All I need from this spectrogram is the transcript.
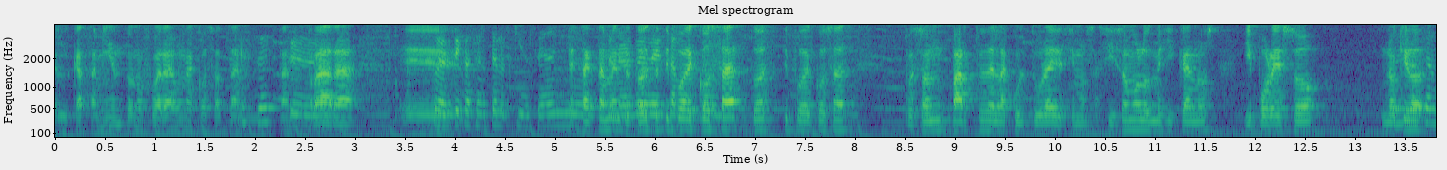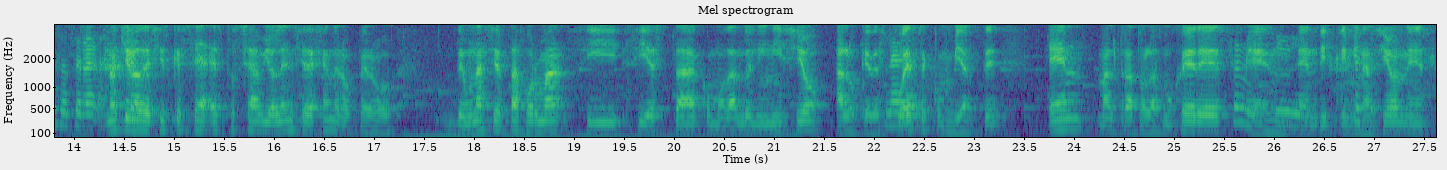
el casamiento no fuera una cosa tan, Exacto. tan rara. eh, Poderte casarte a los 15 años. Exactamente, todo este tipo de cosas, todo este tipo de cosas, pues son parte de la cultura y decimos así somos los mexicanos y por eso no quiero, se nos hace raro. no quiero decir que sea esto sea violencia de género, pero de una cierta forma sí, sí está como dando el inicio a lo que después Claro. se convierte en maltrato a las mujeres, en, discriminaciones,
